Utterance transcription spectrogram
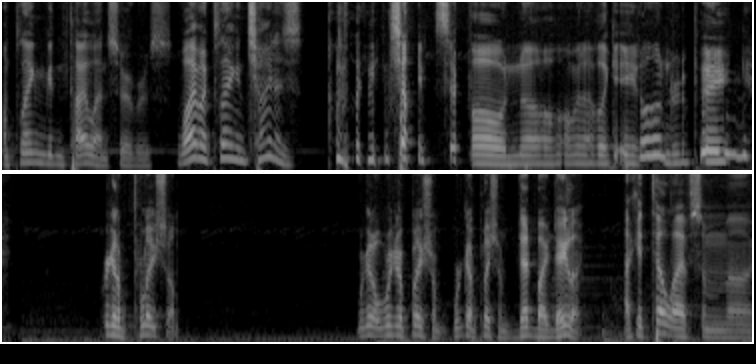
I'm playing in Thailand servers. Why am I playing in China's? I'm playing in China's servers. Oh no, I'm gonna have like 800 ping. We're gonna play some. We're gonna we're gonna play some. We're gonna play some Dead by Daylight. I can tell I have some uh,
